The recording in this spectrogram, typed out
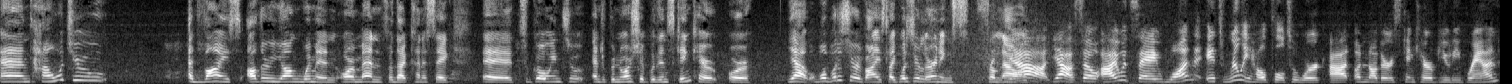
And how would you advise other young women or men, for that kind of sake, uh, to go into entrepreneurship within skincare? Or, yeah, what, what is your advice? Like, what is your learnings from now? Yeah, yeah. So I would say one, it's really helpful to work at another skincare beauty brand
